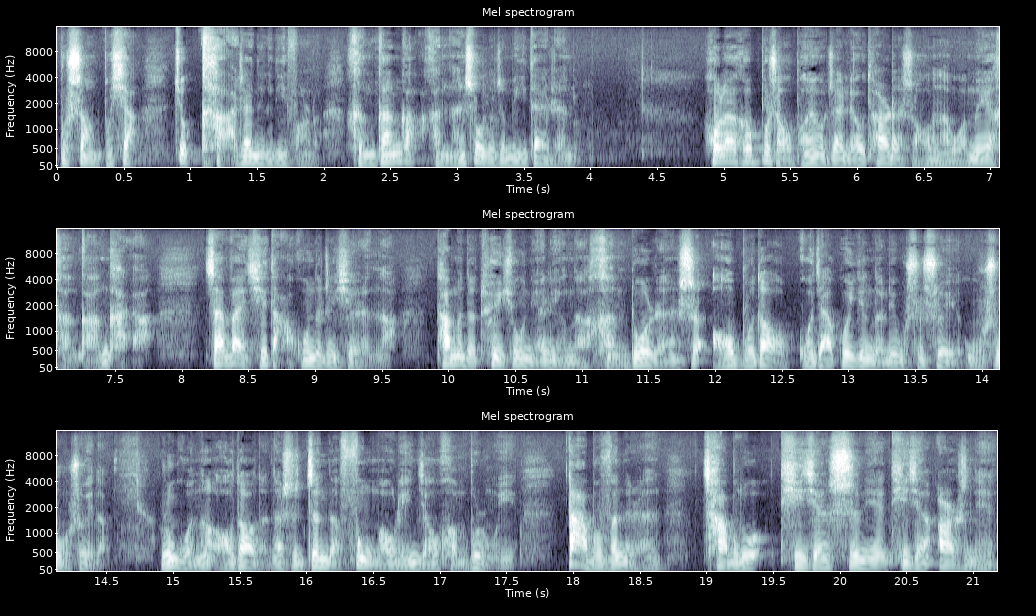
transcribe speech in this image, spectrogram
不上不下就卡在那个地方了，很尴尬、很难受的这么一代人。后来和不少朋友在聊天的时候呢，我们也很感慨啊，在外企打工的这些人呢，他们的退休年龄呢，很多人是熬不到国家规定的六十岁、五十五岁的。如果能熬到的，那是真的凤毛麟角，很不容易。大部分的人差不多提前十年、提前二十年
